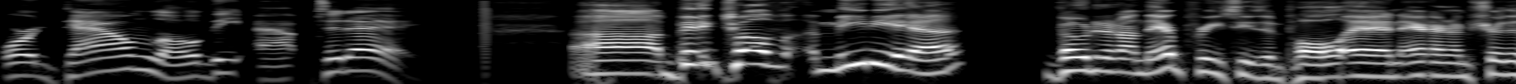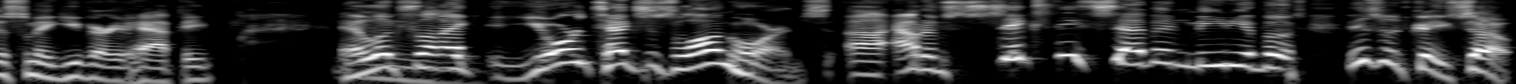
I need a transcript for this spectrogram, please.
or download the app today. Uh, Big 12 Media voted on their preseason poll. And Aaron, I'm sure this will make you very happy. It looks hmm. like your Texas Longhorns, uh, out of 67 media votes, this was crazy. So,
